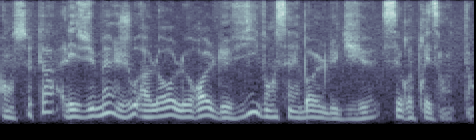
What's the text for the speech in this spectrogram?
En ce cas, les humains jouent alors le rôle de vivant symbole de Dieu, ses représentants.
